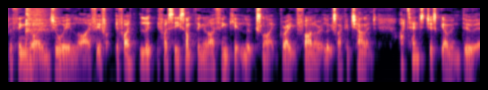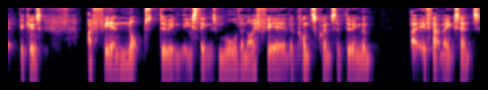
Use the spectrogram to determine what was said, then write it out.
the things I enjoy in life. If if I look, if I see something and I think it looks like great fun or it looks like a challenge, I tend to just go and do it because I fear not doing these things more than I fear the consequence of doing them. Uh, if that makes sense.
